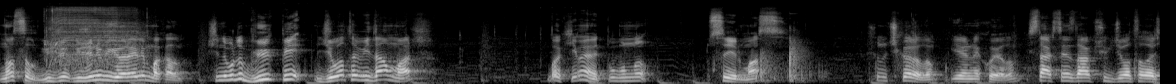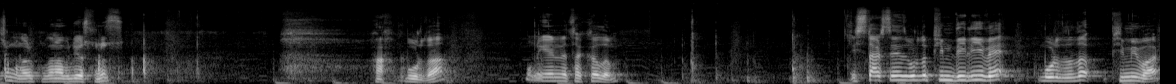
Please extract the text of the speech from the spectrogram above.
Nasıl? Gücü, gücünü bir görelim bakalım. Şimdi burada büyük bir cıvata vidam var. Bakayım evet bu bunu sıyırmaz. Şunu çıkaralım, yerine koyalım. İsterseniz daha küçük cıvatalar için bunları kullanabiliyorsunuz. Hah burada. Bunu yerine takalım. İsterseniz burada pim deliği ve burada da pimi var.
